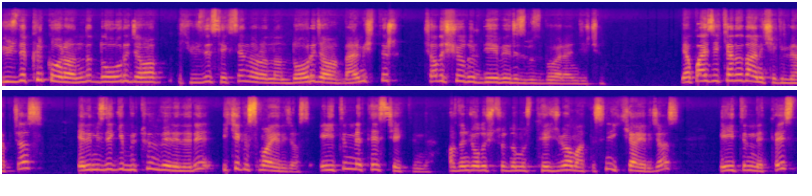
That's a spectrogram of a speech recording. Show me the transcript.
%40 oranında doğru cevap, %80 oranından doğru cevap vermiştir. Çalışıyordur diyebiliriz biz bu öğrenci için. Yapay zekada da aynı şekilde yapacağız. Elimizdeki bütün verileri iki kısma ayıracağız. Eğitim ve test şeklinde. Az önce oluşturduğumuz tecrübe maddesini ikiye ayıracağız. Eğitim ve test.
